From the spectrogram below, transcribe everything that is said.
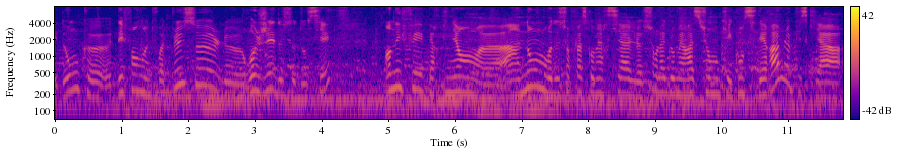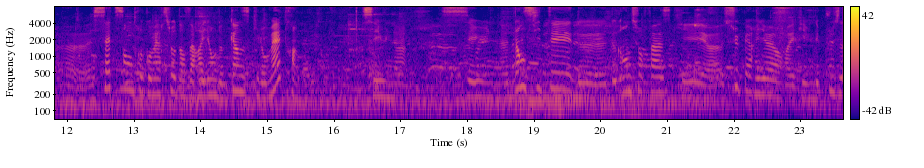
et donc euh, défendre une fois de plus euh, le rejet de ce dossier. En effet, Perpignan euh, a un nombre de surfaces commerciales sur l'agglomération qui est considérable puisqu'il y a euh, 7 centres commerciaux dans un rayon de 15 km. C'est une, c'est une densité de, de grandes surfaces qui est euh, supérieure et qui est une des plus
